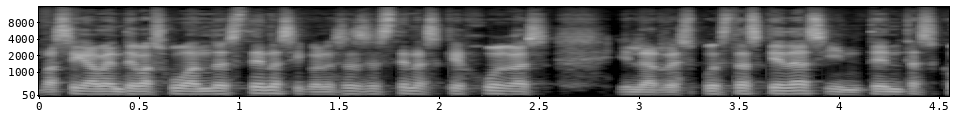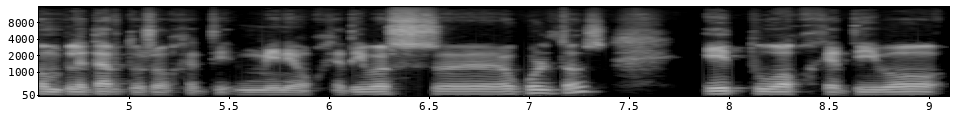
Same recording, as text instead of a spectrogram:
Básicamente vas jugando escenas y con esas escenas que juegas y las respuestas que das intentas completar tus mini objetivos eh, ocultos y tu objetivo,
